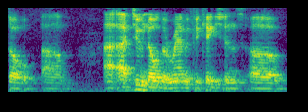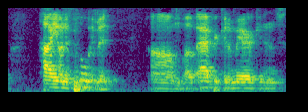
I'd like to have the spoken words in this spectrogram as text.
So um, I, I too know the ramifications of high unemployment um, of African Americans,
